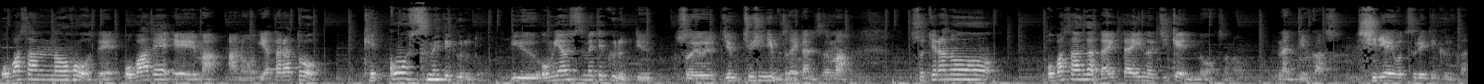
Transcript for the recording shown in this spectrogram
おばさんの方でおばで、えーまあ、あのやたらと結婚を進めてくるというお見合いを進めてくるっていうそういう中心人物がいたんですが、まあ、そちらのおばさんが大体の事件のそのなんていうか知り合いを連れてくるか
